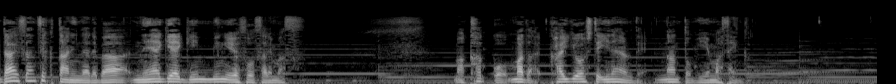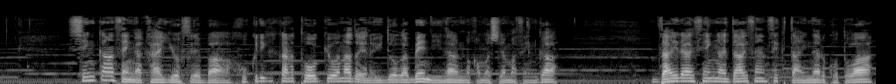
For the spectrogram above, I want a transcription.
第三セクターになれば値上げや減便が予想されます。まあ、かっこまだ開業していないので何とも言えませんが。新幹線が開業すれば北陸から東京などへの移動が便利になるのかもしれませんが、在来線が第三セクターになることは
